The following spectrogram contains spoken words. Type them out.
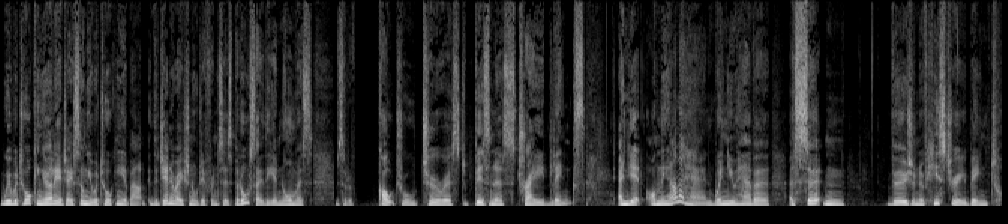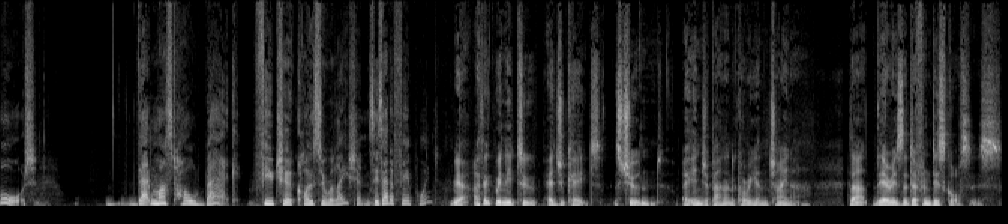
we were talking earlier, Jae Sung, you were talking about the generational differences, but also the enormous sort of cultural, tourist, business, trade links. And yet, on the other hand, when you have a, a certain version of history being taught, that must hold back future closer relations. Is that a fair point? Yeah, I think we need to educate students uh, in Japan and Korea and China that there is a different discourses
